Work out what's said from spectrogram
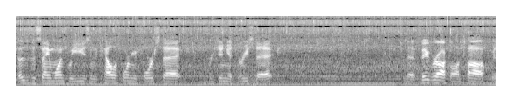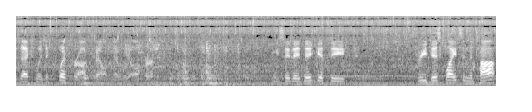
Those are the same ones we use in the California 4 stack, Virginia 3 stack. That big rock on top is actually the cliff rock fountain that we offer. See they did get the three disc lights in the top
